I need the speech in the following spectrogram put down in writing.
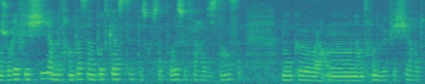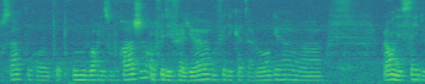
je réfléchis à mettre en place un podcast, parce que ça pourrait se faire à distance. Donc euh, voilà, on est en train de réfléchir à tout ça pour, euh, pour, promouvoir les ouvrages. On fait des flyers, on fait des catalogues. Euh, voilà, on essaye, de,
